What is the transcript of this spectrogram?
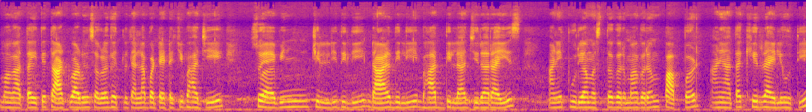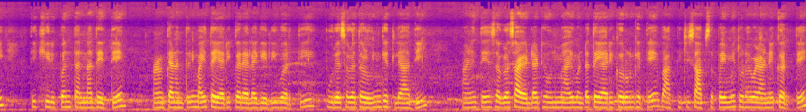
मग आता इथे ताट वाढून सगळं घेतलं. त्यांना बटाट्याची भाजी सोयाबीन चिल्ली दिली डाळ दिली भात दिला जिरा राईस आणि पुऱ्या मस्त गरमागरम पापड. आणि आता खीर राहिली होती. ती खीर पण त्यांना देते. आणि त्यानंतर मी माझी तयारी करायला गेली वरती. पुऱ्या सगळ्या तळून घेतल्या आधी. आणि ते सगळं साईडला ठेवून मी आई म्हणतात तयारी करून घेते. बाकीची साफसफाई मी थोड्या वेळाने करते.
